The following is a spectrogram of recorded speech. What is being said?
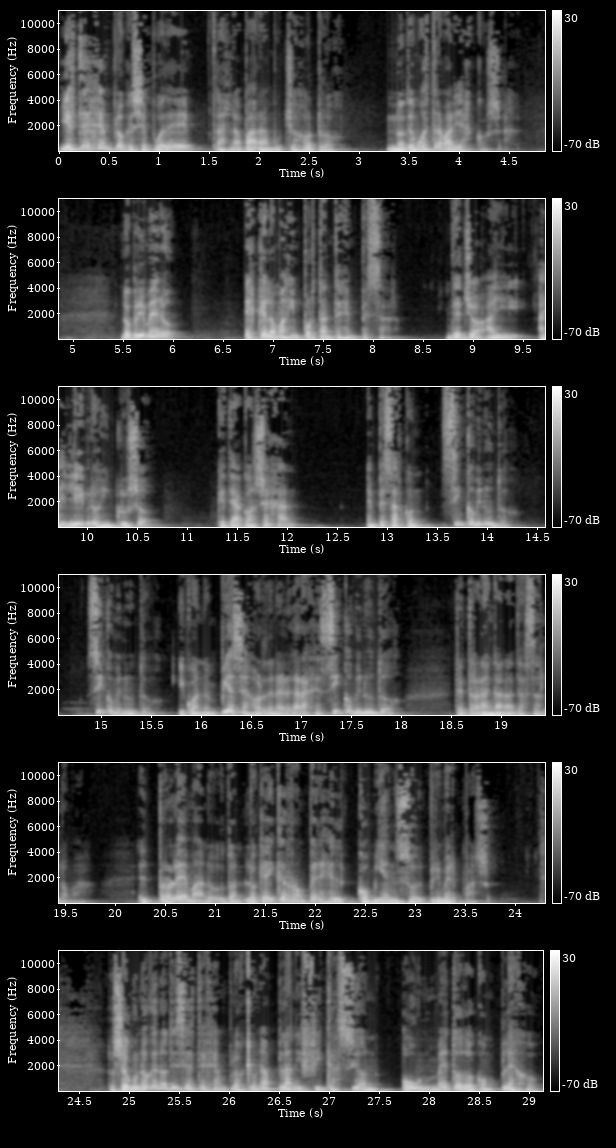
Y este ejemplo que se puede traslapar a muchos otros nos demuestra varias cosas. Lo primero es que lo más importante es empezar. De hecho, hay, hay libros incluso que te aconsejan empezar con cinco minutos. Cinco minutos. Y cuando empieces a ordenar el garaje cinco minutos, te entrarán ganas de hacerlo más. El problema, lo, que hay que romper es el comienzo, el primer paso. Lo segundo que nos dice este ejemplo es que una planificación o un método complejo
